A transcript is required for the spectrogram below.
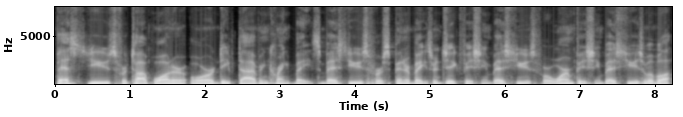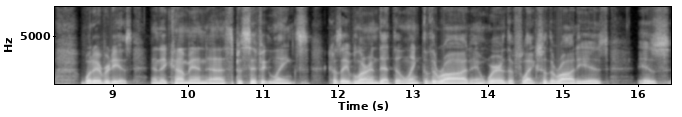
Best used for top water or deep diving crankbaits. Best used for spinner baits or jig fishing. Best used for worm fishing. Best used blah blah, blah whatever it is. And they come in uh, specific lengths because they've learned that the length of the rod and where the flex of the rod is is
